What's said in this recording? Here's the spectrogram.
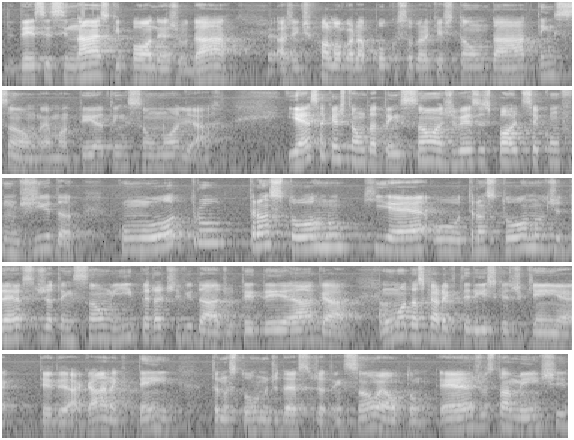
desses sinais que podem ajudar, a gente falou agora há pouco sobre a questão da atenção, né? manter a atenção no olhar. E essa questão da atenção às vezes pode ser confundida com outro transtorno que é o transtorno de déficit de atenção e hiperatividade, o TDAH. Uma das características de quem é TDAH, né, que tem transtorno de déficit de atenção, Elton, é justamente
